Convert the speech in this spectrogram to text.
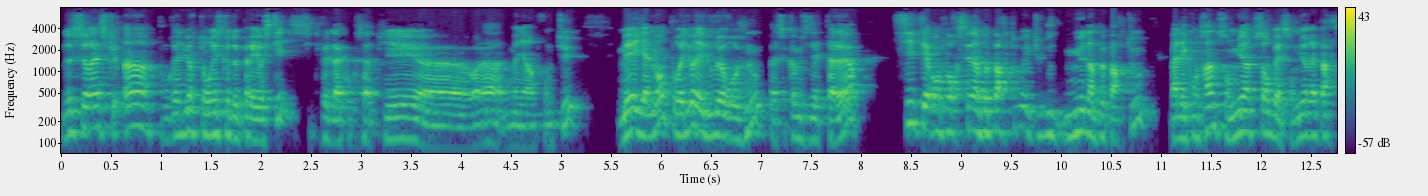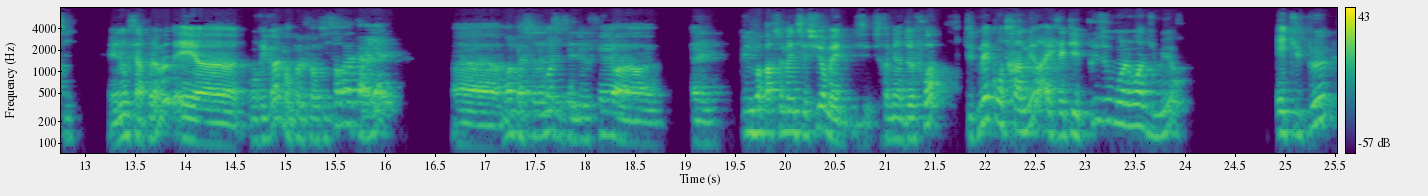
Ne serait-ce que un pour réduire ton risque de périostite si tu fais de la course à pied, euh, voilà, de manière impromptue, mais également pour réduire les douleurs aux genoux, parce que comme je disais tout à l'heure, si tu es renforcé d'un peu partout et que tu bouges mieux d'un peu partout, bah, les contraintes sont mieux absorbées, sont mieux réparties. Et donc c'est un peu la mode. Et euh, on rigole, mais on peut le faire aussi sans matériel. Euh, moi personnellement, j'essaie de le faire. Euh, allez, une fois par semaine, c'est sûr, mais ce serait bien deux fois. Tu te mets contre un mur avec les pieds plus ou moins loin du mur et tu peux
